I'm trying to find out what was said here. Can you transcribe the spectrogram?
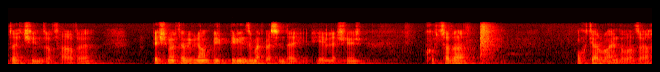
Bu da ikinci otaqdır. 5 mərtəbəli binanın bir, birinci mərtəbəsində yerləşir. Kupça da Oxtiyar rayonunda olacaq.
